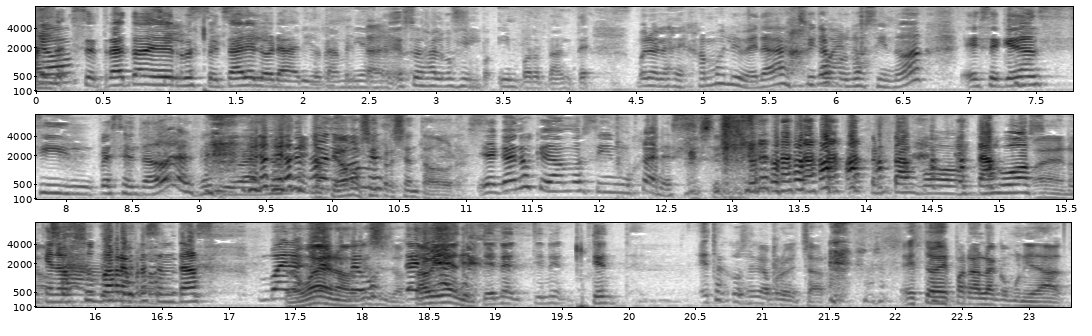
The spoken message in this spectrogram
Pero- se, se trata de Sí, respetar sí, el horario respetar también. el Eso es algo imp- importante. Bueno, las dejamos liberadas, chicas, Bueno. porque si no, eh, se quedan sin presentadora al festival. ¿no? Nos quedamos Vamos- sin presentadoras. Y acá nos quedamos sin mujeres. Sí. Pero estás vos. Estás vos, Bueno, que nos super representás. Pero bueno, me qué sé yo, está bien. Tiene, tiene, tiene- estas cosas hay que aprovechar. Esto es para la comunidad.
